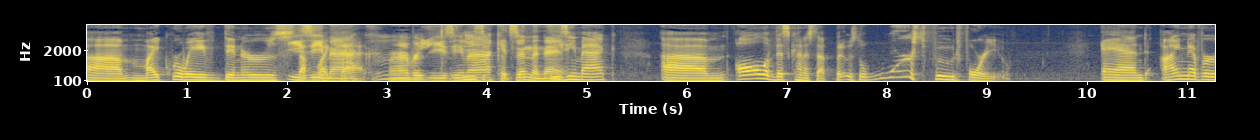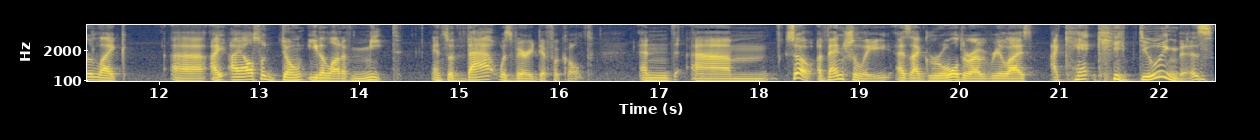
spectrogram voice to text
um, microwave dinners, stuff Easy like Mac. that. Remember Easy Mac? It's in the name. Easy Mac, um, all of this kind of stuff. But it was the worst food for you. And I never like, uh, I, I also don't eat a lot of meat. And so that was very difficult. And um, so eventually, as I grew older, I realized I can't keep doing this.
